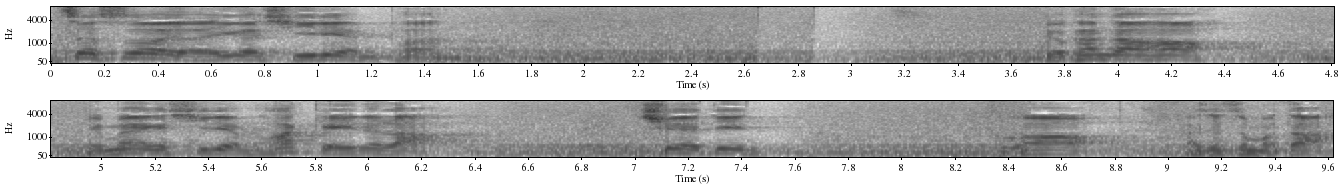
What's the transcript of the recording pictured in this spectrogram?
这时候有一个洗脸盆，有看到哈？有没有一个洗脸盆？他给的啦，确定，好，它就这么大，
